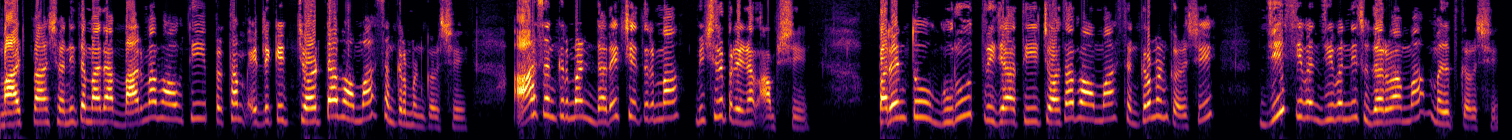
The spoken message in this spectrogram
માર્ચમાં શનિ તમારા બારમા ભાવથી પ્રથમ એટલે કે ચડતા ભાવમાં સંક્રમણ કરશે. આ સંક્રમણ દરેક ક્ષેત્રમાં મિશ્ર પરિણામ આપશે. પરંતુ ગુરુ ત્રીજાથી ચોથા ભાવમાં સંક્રમણ કરશે, જે જીવન જીવનને સુધારવામાં મદદ કરશે.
